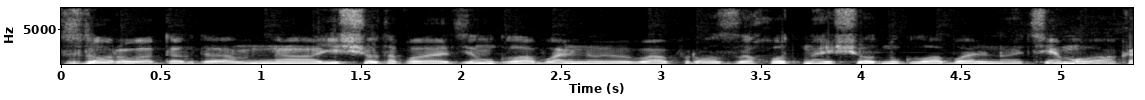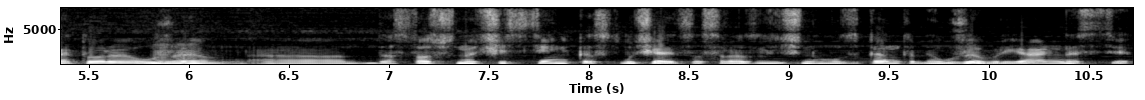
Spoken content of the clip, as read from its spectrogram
Здорово. Тогда а, еще такой один глобальный вопрос, заход на еще одну глобальную тему, а которая уже mm-hmm. достаточно частенько случается с различными музыкантами, уже в реальности.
